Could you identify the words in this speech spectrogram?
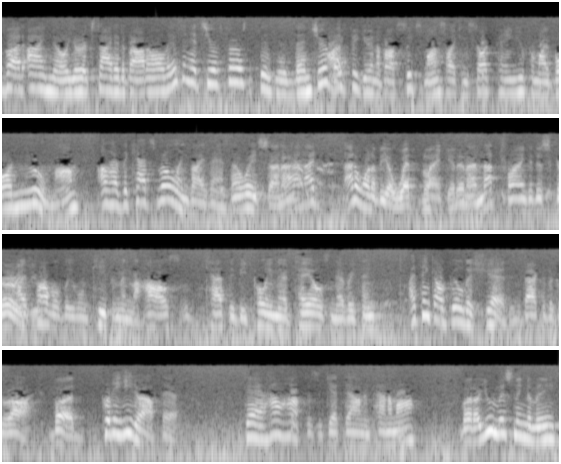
But I know you're excited about all this, and it's your first business venture, I but... figure in about six months I can start paying you for my board and room, Mom. I'll have the cats rolling by then. now wait, son. I, I, I don't want to be a wet blanket, and I'm not trying to discourage I you. I probably won't keep him in the house. Kathy be pulling their tails and everything. I think I'll build a shed in back of the garage. Bud, Put a heater out there. Dad, how hot does it get down in Panama? Bud, are you listening to me?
